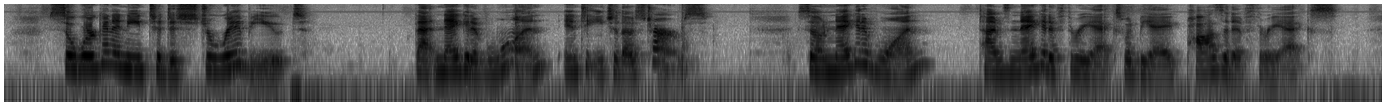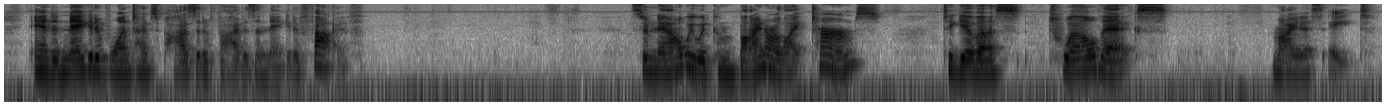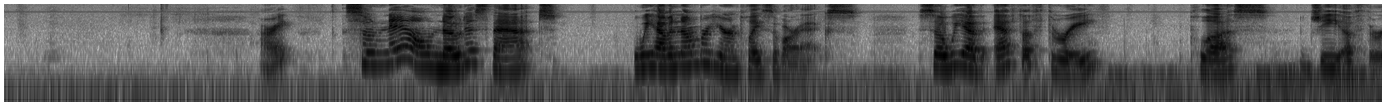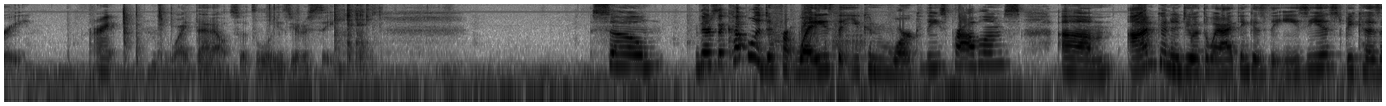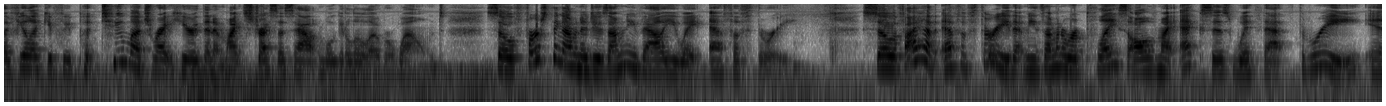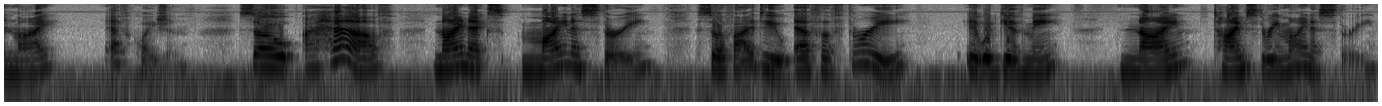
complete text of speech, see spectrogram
So we're going to need to distribute that negative 1 into each of those terms. So negative 1 times negative 3x would be a positive 3x, and a negative 1 times positive 5 is a negative 5. So now we would combine our like terms to give us 12x minus 8. All right, so now notice that we have a number here in place of our x. So we have f of 3 plus g of 3. All right, let me white that out so it's a little easier to see. So there's a couple of different ways that you can work these problems. Um, I'm going to do it the way I think is the easiest because I feel like if we put too much right here, then it might stress us out and we'll get a little overwhelmed. So first thing I'm going to do is I'm going to evaluate f of 3. So if I have f of 3, that means I'm going to replace all of my x's with that 3 in my f equation. So I have 9x minus 3. So if I do f of 3, it would give me 9 times 3 minus 3.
